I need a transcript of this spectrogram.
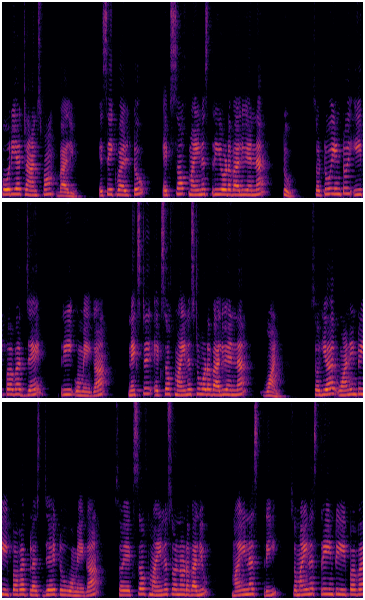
Fourier transform value is equal to x of minus 3 ஓட value என்ன 2 so 2 into e power j 3 omega next x of minus 2 ஓட value என்ன 1 so here 1 into e power plus j 2 omega so x of minus 1 ஓட value minus 3 So minus 3 into e power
